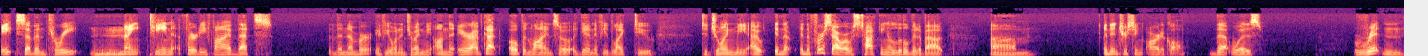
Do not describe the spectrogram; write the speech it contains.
873 1935. That's the number if you want to join me on the air. I've got open lines, so again, if you'd like to to join me, I in the in the first hour I was talking a little bit about um, an interesting article that was written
